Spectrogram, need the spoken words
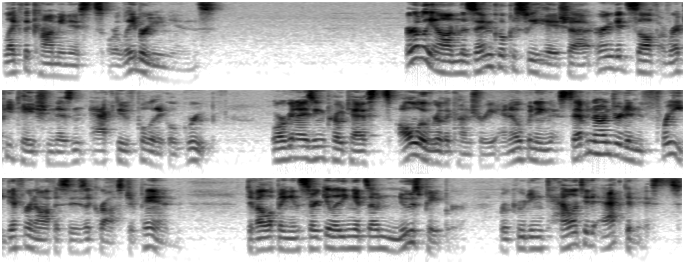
like the communists or labor unions. Early on, the Zenkoku Suiheisha earned itself a reputation as an active political group, organizing protests all over the country and opening 703 different offices across Japan, developing and circulating its own newspaper, recruiting talented activists,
